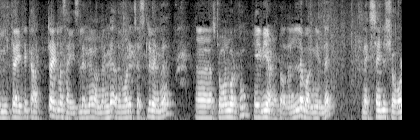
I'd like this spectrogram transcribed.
നീറ്റായിട്ട് കറക്റ്റ് ആയിട്ടുള്ള സൈസിൽ തന്നെ വന്നിട്ടുണ്ട്. അതുപോലെ ചെസ്റ്റിൽ വരുന്ന സ്റ്റോൺ വർക്കും ഹെവിയാണ് കേട്ടോ. നല്ല ഭംഗിയുണ്ട്. നെക്സ്റ്റ് അതിന്റെ ഷോൾ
